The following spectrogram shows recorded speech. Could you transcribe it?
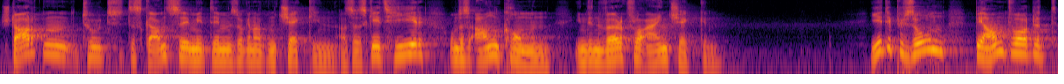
Starten tut das Ganze mit dem sogenannten Check-in. Also es geht hier um das Ankommen, in den Workflow einchecken. Jede Person beantwortet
